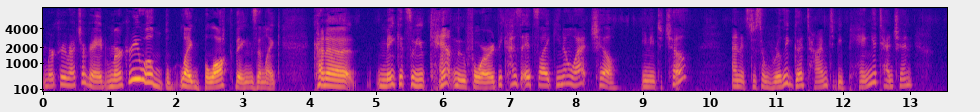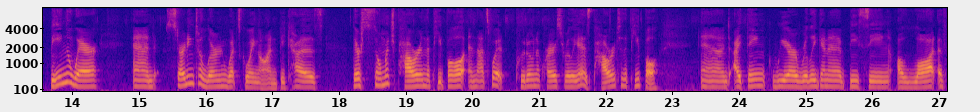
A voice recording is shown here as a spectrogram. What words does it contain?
Mercury retrograde, Mercury will like block things and like kind of make it so you can't move forward because it's like, you know what? Chill. You need to chill. And it's just a really good time to be paying attention, being aware, and starting to learn what's going on because there's so much power in the people. And that's what Pluto and Aquarius really is power to the people. And I think we are really going to be seeing a lot of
